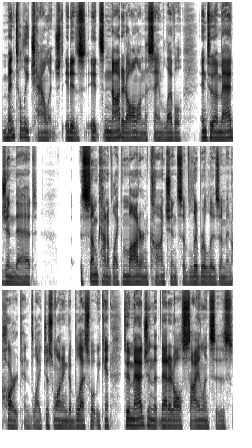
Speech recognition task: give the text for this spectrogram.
mentally challenged. It is it's not at all on the same level. And to imagine that some kind of like modern conscience of liberalism and heart and like just wanting to bless what we can. To imagine that that at all silences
